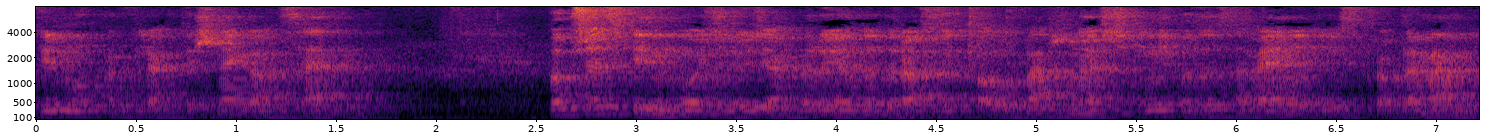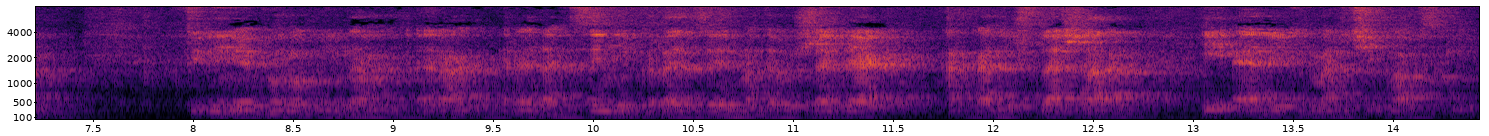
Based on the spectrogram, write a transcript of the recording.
filmu profilaktycznego Sen. Poprzez film młodzi ludzie apelują do dorosłych o uważność i nie pozostawianie ich z problemami. W filmie pomogli nam redakcyjni koledzy Mateusz Rzepiak, Arkadiusz Fleszar i Erik Marcichowski.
